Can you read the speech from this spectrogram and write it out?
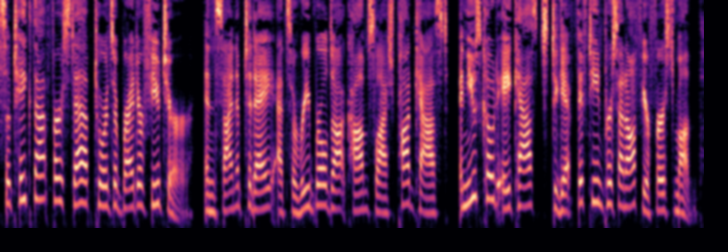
So take that first step towards a brighter future and sign up today at cerebral.com slash podcast and use code ACasts to get 15% off your first month.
